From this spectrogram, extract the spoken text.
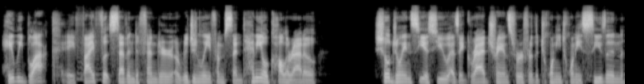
Haley Block, a five foot seven defender originally from Centennial, Colorado. She'll join CSU as a grad transfer for the 2020 season.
